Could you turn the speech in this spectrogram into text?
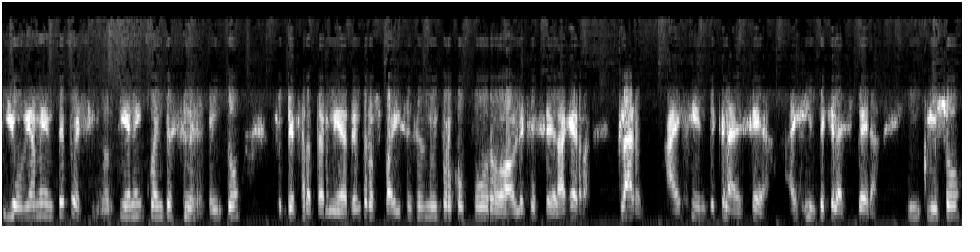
y obviamente, pues si no tiene en cuenta este elemento de fraternidad entre los países, es muy poco probable que se dé la guerra. Claro, hay gente que la desea, hay gente que la espera, incluso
